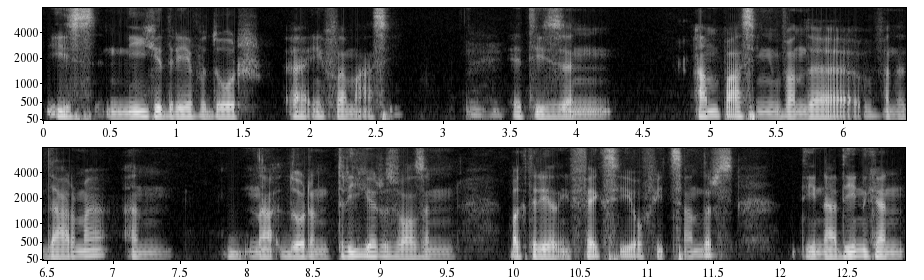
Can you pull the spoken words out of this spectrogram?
is niet gedreven door uh, inflammatie. Mm -hmm. Het is een aanpassing van de, van de darmen en na, door een trigger, zoals een bacteriële infectie of iets anders, die nadien gaan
